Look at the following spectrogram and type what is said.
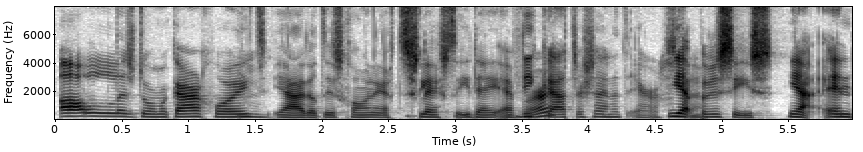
alles door elkaar gooit, Mm. ja, dat is gewoon echt het slechtste idee ever. Die katers zijn het ergste. Ja, precies. Ja, en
